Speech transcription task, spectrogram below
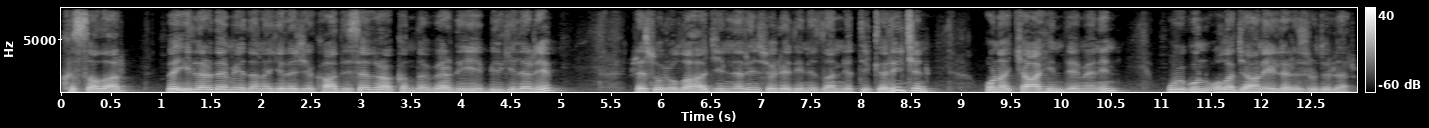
kıssalar ve ileride meydana gelecek hadiseler hakkında verdiği bilgileri Resulullah'a cinlerin söylediğini zannettikleri için ona kahin demenin uygun olacağını ileri sürdüler.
